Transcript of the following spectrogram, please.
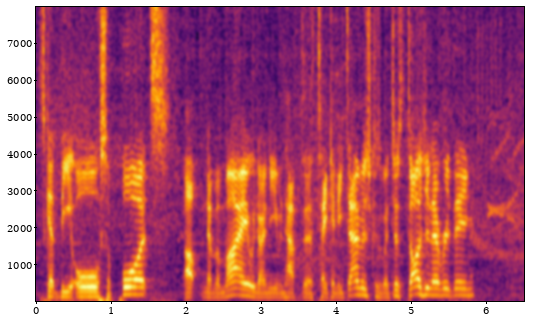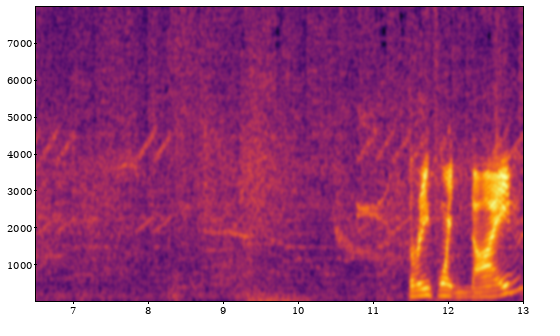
Let's get the all supports. Up, oh, never mind. We don't even have to take any damage because we're just dodging everything. Three point nine.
